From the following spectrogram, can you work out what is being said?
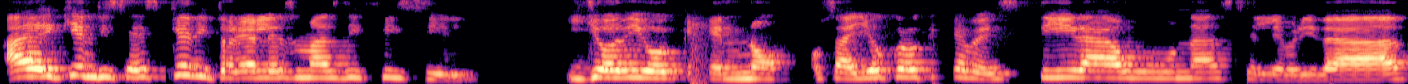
hay quien dice es que editorial es más difícil y yo digo que no, o sea, yo creo que vestir a una celebridad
